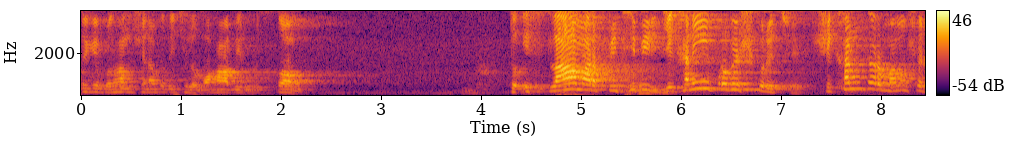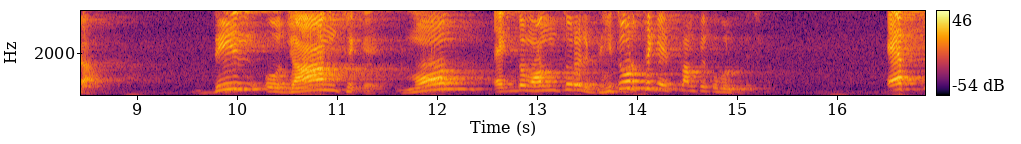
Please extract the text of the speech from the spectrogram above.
থেকে প্রধান সেনাপতি ছিল মহাবীর রুস্তম। তো ইসলাম আর পৃথিবীর যেখানেই প্রবেশ করেছে, সেখানকার মানুষেরা দিল ও জান থেকে, মন একদম অন্তরের ভিতর থেকে ইসলামকে কবুল করেছে। এত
